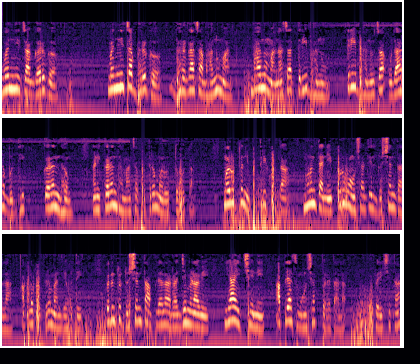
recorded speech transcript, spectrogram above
वन्नीचा गर्ग वन्नीचा भर्ग भर्गाचा भानुमान भानुमानाचा त्रिभानू त्रिभानूचा उदार बुद्धी करंधम आणि करंधमाचा पुत्र मरुत्त होता. मरुत्त निपुत्रिक होता म्हणून त्याने पूर्ववंशातील दुष्यंताला आपला पुत्र मानले होते. परंतु दुष्यंत आपल्याला राज्य मिळावे या इच्छेने आपल्याच वंशात परत आला. परीक्षिता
